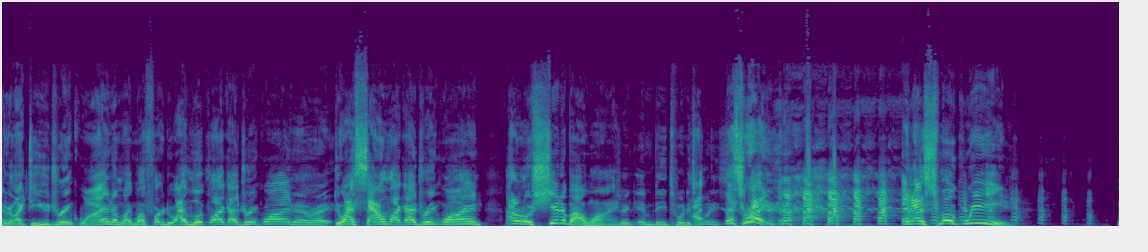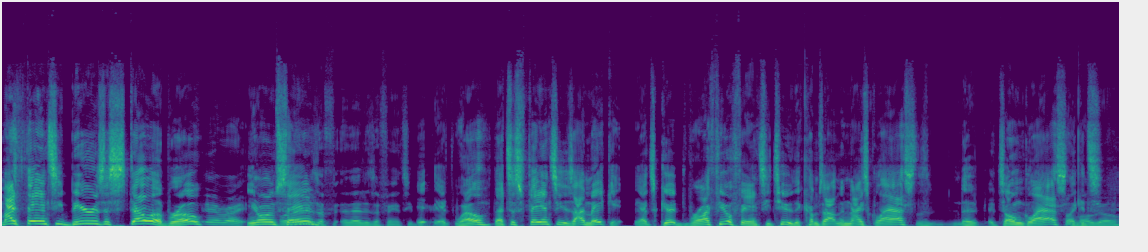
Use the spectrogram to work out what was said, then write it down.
they were like, "Do you drink wine?" I'm like, "Motherfucker, do I look like I drink wine? Yeah, right. Do I sound like I drink wine? I don't know shit about wine. drink MD I- 2020s. that's right. and I smoke weed. My fancy beer is a Stella, bro. yeah, right. You know what I'm Well, saying? That is a, that is a fancy beer. It- it- well, that's as fancy as I make it. That's good, bro. I feel fancy too. That comes out in a nice glass, the, the, its own glass. Like it's. Yeah.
